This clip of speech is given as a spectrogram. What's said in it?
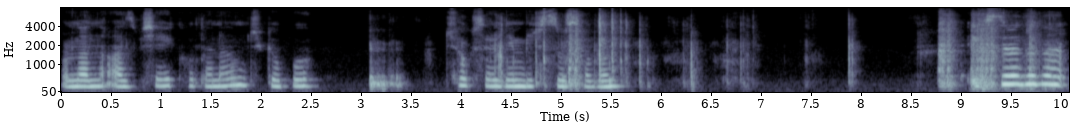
Ondan da az bir şey kullanalım. Çünkü bu çok sevdiğim bir su sabun. Ekstrada da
